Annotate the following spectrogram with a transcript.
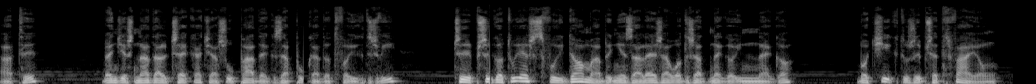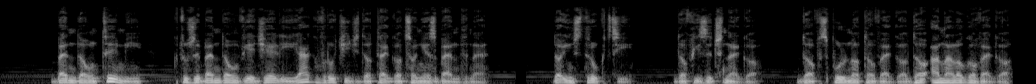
A ty? Będziesz nadal czekać, aż upadek zapuka do twoich drzwi? Czy przygotujesz swój dom, aby nie zależał od żadnego innego? Bo ci, którzy przetrwają, będą tymi, którzy będą wiedzieli, jak wrócić do tego, co niezbędne. Do instrukcji, do fizycznego, do wspólnotowego, do analogowego.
